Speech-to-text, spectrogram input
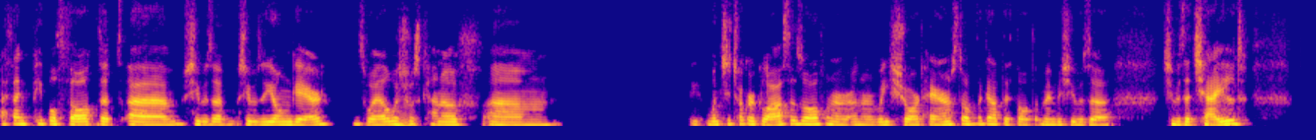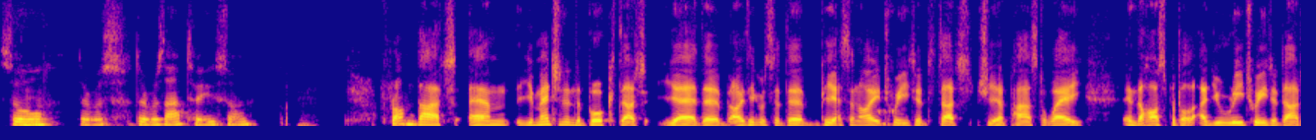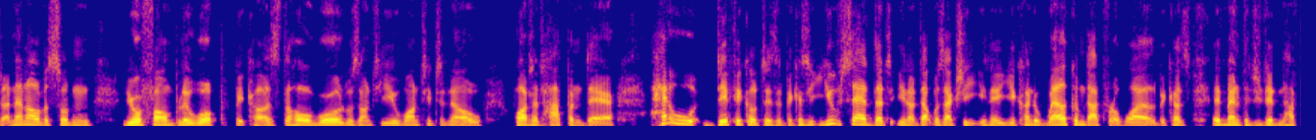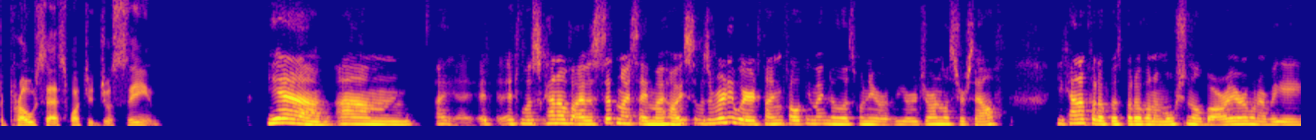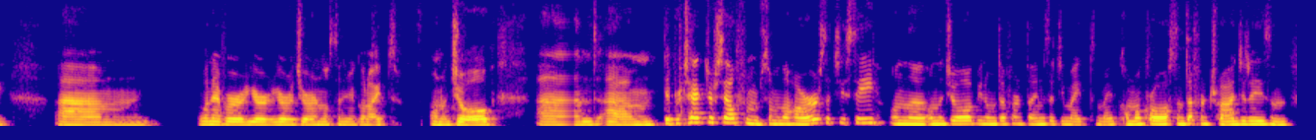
I think people thought that um, she was a she was a young girl as well, which mm. was kind of um, when she took her glasses off and her and her wee short hair and stuff like that. They thought that maybe she was a she was a child. So. Mm there was there was that too. So from that, um, you mentioned in the book that yeah, the I think it was that the PSNI tweeted that she had passed away in the hospital, and you retweeted that, and then all of a sudden your phone blew up because the whole world was onto you, wanting to know what had happened there. How difficult is it? Because you've said that you know that was actually you know you kind of welcomed that for a while because it meant that you didn't have to process what you'd just seen. Yeah, um, I it, it was kind of I was sitting outside my house. It was a really weird thing, Philip. You might know this when you're you're a journalist yourself. You kind of put up this bit of an emotional barrier whenever you, um, whenever you're you're a journalist and you're going out on a job, and um, they protect yourself from some of the horrors that you see on the on the job. You know, different things that you might might come across and different tragedies and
